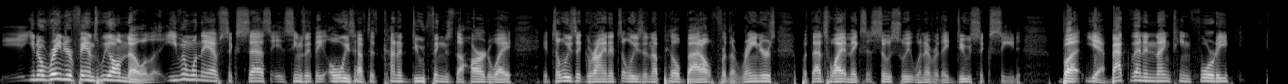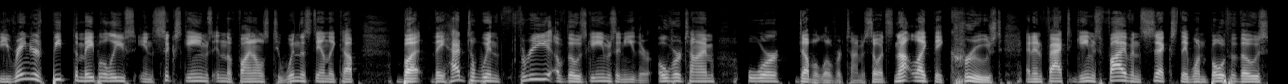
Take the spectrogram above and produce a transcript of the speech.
you know, Ranger fans, we all know, even when they have success, it seems like they always have to kind of do things the hard way. It's always a grind, it's always an uphill battle for the Rangers, but that's why it makes it so sweet whenever they do succeed. But yeah, back then in 1940, the Rangers beat the Maple Leafs in six games in the finals to win the Stanley Cup, but they had to win three of those games in either overtime or double overtime. So it's not like they cruised. And in fact, games five and six, they won both of those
